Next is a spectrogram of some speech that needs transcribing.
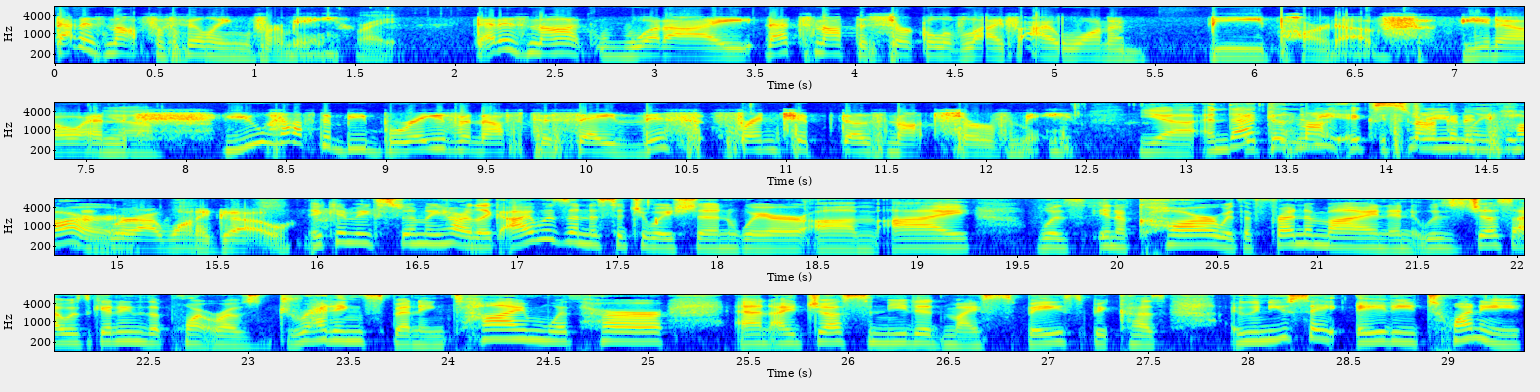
that is not fulfilling for me. right. That is not what I. That's not the circle of life I want to be part of. You know, and Yeah. you have to be brave enough to say this friendship does not serve me. Yeah, and that It does can not. be it's not going extremely hard. where I want to go. It can be extremely hard. Like I was in a situation where um, I was in a car with a friend of mine, and it was just I was getting to the point where I was dreading spending time with her, and I just needed my space because when you say 80-20,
